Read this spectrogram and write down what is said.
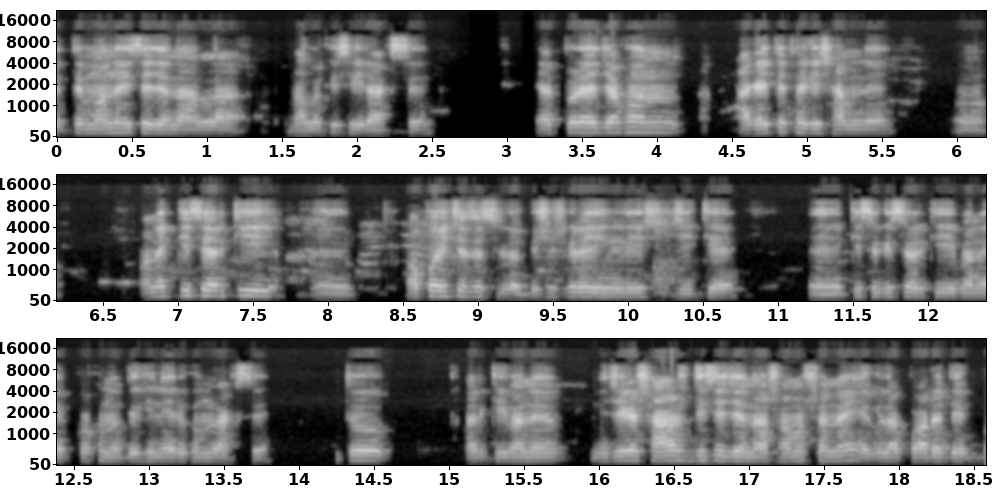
এতে মনে হয়েছে যে, না, আল্লাহ ভালো কিছুই রাখছে। এরপরে যখন আগাইতে থাকি সামনে অনেক কিছু আর কি অপরিচিত ছিল, বিশেষ করে ইংলিশ, জিকে কিছু কিছু আর কি মানে কখনো দেখিনি এরকম লাগছে। তো আর কি মানে নিজেকে সাহস দিছি যে, না, সমস্যা নাই, এগুলা পরে দেখব।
